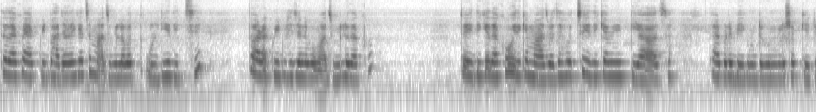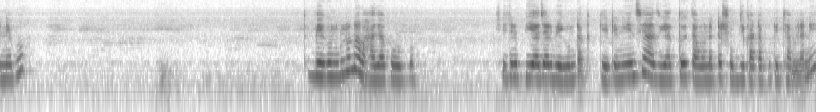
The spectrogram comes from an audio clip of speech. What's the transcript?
তো দেখো এক পিঠ ভাজা হয়ে গেছে, মাছগুলো আবার উল্টিয়ে দিচ্ছি। তো আর এক পিঠ ভেজে নেব মাছগুলো, দেখো। তো এইদিকে দেখো, ওইদিকে মাছ ভাজা হচ্ছে, এদিকে আমি পেঁয়াজ, তারপরে বেগুন টেগুনগুলো সব কেটে নেব। তো বেগুনগুলো না ভাজা করব। সেই জন্য পেঁয়াজ আর বেগুনটা কেটে নিয়েছি। আজকে আর তো তেমন একটা সবজি কাটাকুটির ঝামেলা নেই।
